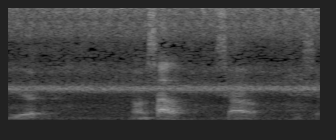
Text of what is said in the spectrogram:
Iya Naon sal sal bisa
